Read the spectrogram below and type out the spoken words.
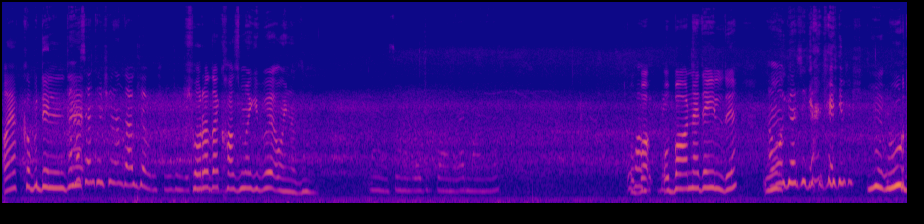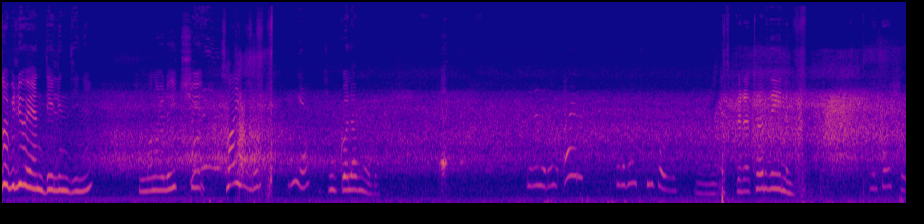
Ayakkabı delindi. Ama sen kalecinden daha güzel vurmuşsun önce. Sonra da kazma gibi oynadım. Aynen sonra birazcık bahaneler maneler. O, ba- o bahane değildi. Ama Uğur, o gerçekten deliymiş. Uğur da biliyor yani delindiğini. Şimdi bana öyle hiç şey saymıyorum. Niye? Çünkü gol geri. Hayır. Telefon tükürük oldu. Yani espiratör değilim. Arkadaşlar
